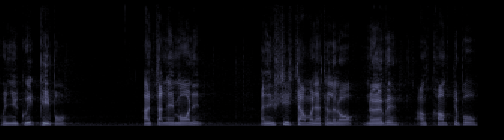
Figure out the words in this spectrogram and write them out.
when you greet people on Sunday morning and you see someone that's a little nervous, uncomfortable,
